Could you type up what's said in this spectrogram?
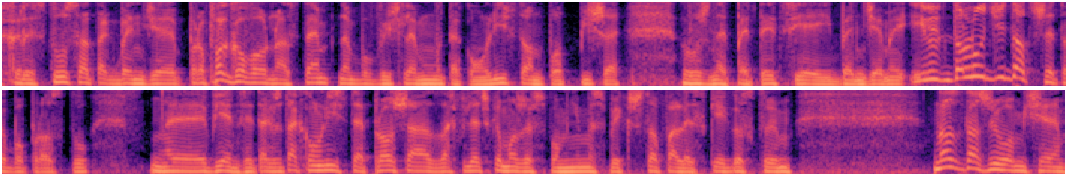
Chrystusa, tak będzie propagował następne, bo wyślemy mu taką listę, on podpisze różne petycje i będziemy, i do ludzi dotrze to po prostu e, więcej. Także taką listę proszę, a za chwileczkę może wspomnimy sobie Krzysztofa Leskiego, z którym no zdarzyło mi się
